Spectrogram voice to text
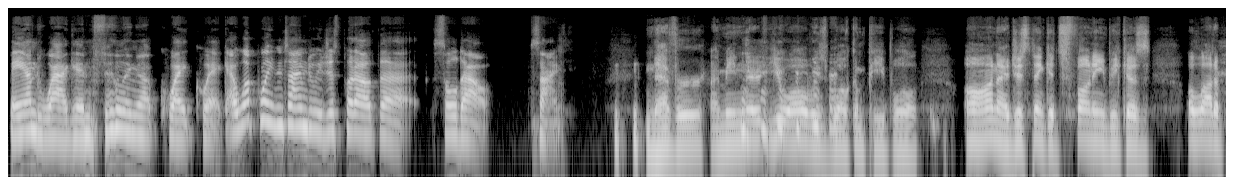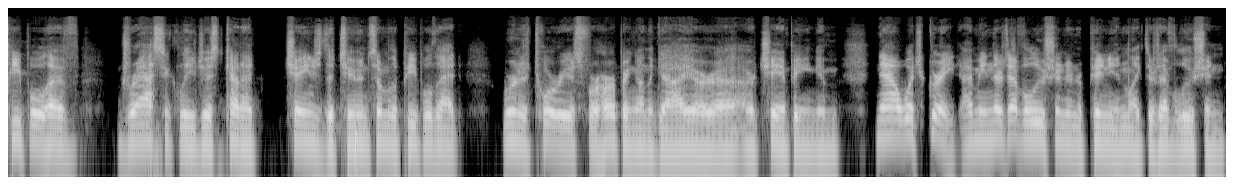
bandwagon filling up quite quick. At what point in time do we just put out the sold out sign? Never. I mean, there you always welcome people on. I just think it's funny because a lot of people have drastically just kind of changed the tune. Some of the people that were notorious for harping on the guy are uh, are championing him now, which great. I mean, there's evolution in opinion, like there's evolution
